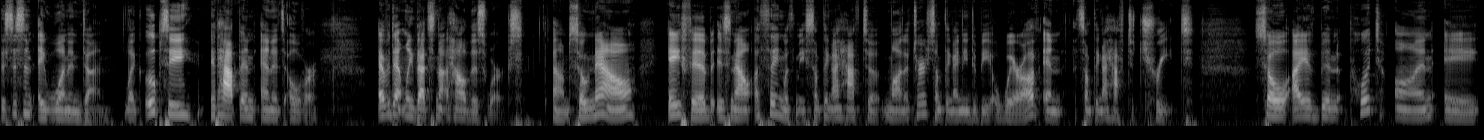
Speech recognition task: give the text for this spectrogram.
This isn't a one and done. Like, oopsie, it happened and it's over. Evidently, that's not how this works. Um, so now, AFib is now a thing with me, something I have to monitor, something I need to be aware of, and something I have to treat. So I have been put on a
